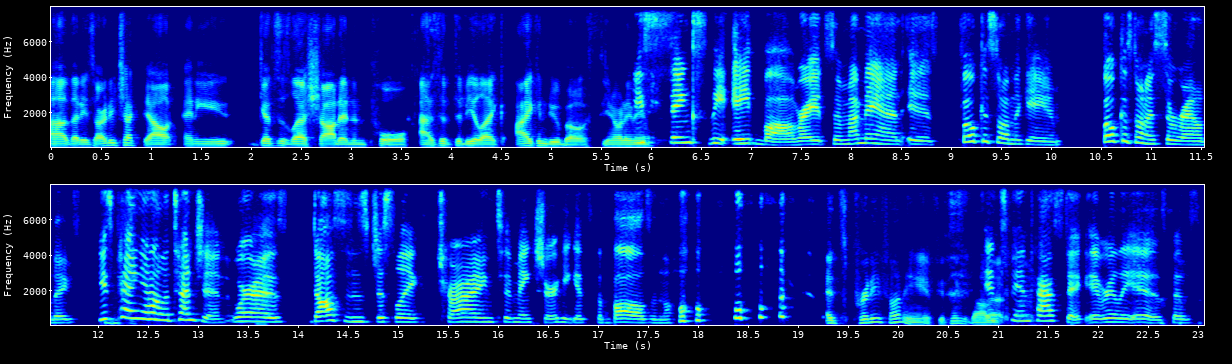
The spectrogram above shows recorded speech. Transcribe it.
uh, that he's already checked out, and he gets his last shot in and pull as if to be like, I can do both. You know what I mean? he sinks the eight ball, right? So my man is focused on the game, focused on his surroundings. He's Mm-hmm. paying all attention, whereas Dawson's just like trying to make sure he gets the balls in the hole. It's pretty funny if you think about it's it. It's fantastic. It really is because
